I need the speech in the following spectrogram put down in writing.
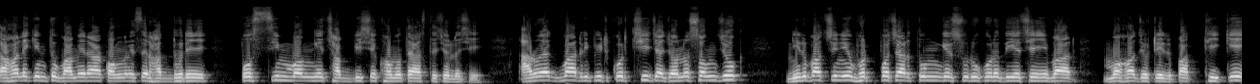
তাহলে কিন্তু বামেরা কংগ্রেসের হাত ধরে পশ্চিমবঙ্গে ছাব্বিশে ক্ষমতা আসতে চলেছে। আরও একবার রিপিট করছি, যা জনসংযোগ নির্বাচনী ভোট প্রচার তুঙ্গে শুরু করে দিয়েছে এবার মহাজোটের প্রার্থী কে?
